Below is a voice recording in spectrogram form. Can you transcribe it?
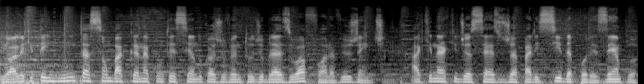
E olha que tem muita ação bacana acontecendo com a juventude Brasil afora, viu gente? Aqui na Arquidiocese de Aparecida, por exemplo,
